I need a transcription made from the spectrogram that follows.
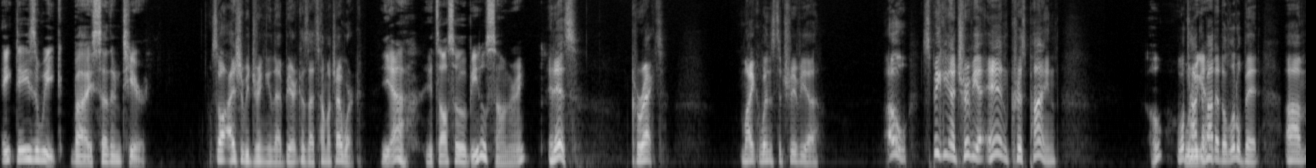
Eight Days a Week by Southern Tier. So I should be drinking that beer because that's how much I work. Yeah, it's also a Beatles song, right? It is. Correct. Mike wins the trivia. Oh, speaking of trivia and Chris Pine, Oh, we'll talk we about it a little bit. Um,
